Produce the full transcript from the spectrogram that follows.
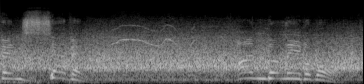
7 7. Unbelievable.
